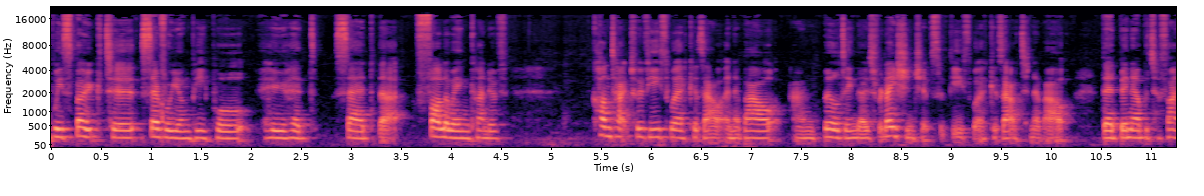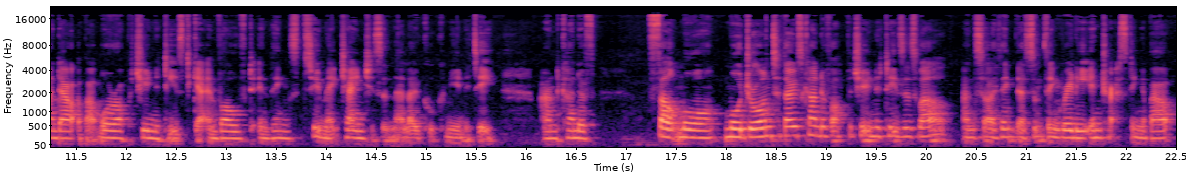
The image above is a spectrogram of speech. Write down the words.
we spoke to several young people who had said that following kind of contact with youth workers out and about and building those relationships with youth workers out and about, they'd been able to find out about more opportunities to get involved in things to make changes in their local community and kind of felt more more drawn to those kind of opportunities as well. And so I think there's something really interesting about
